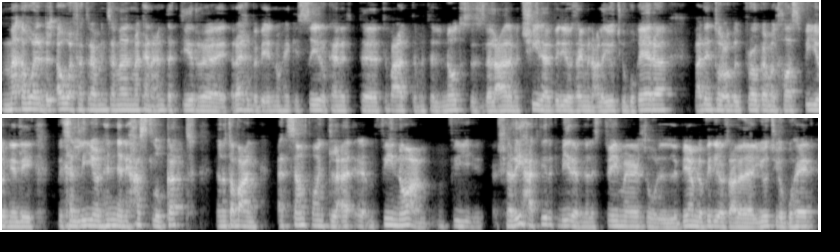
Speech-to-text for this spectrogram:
ما اول بالأول فترة من زمان ما كان عندها كثير آه، رغبة بإنه هيك يصير وكانت تبعت مثل notices للعالم تشيل هال videos هي من على يوتيوب وغيرها. بعدين طلعوا بال program الخاص فيهم يلي بخليهم هن يحصلوا cut لأنه طبعا at some point في نوع في شريحة كثير كبيرة من ال streamers واللي بيعملوا videos على يوتيوب وهيك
